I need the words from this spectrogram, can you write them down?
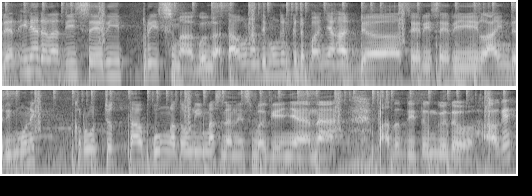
dan ini adalah di seri Prisma. Gue nggak tahu nanti mungkin ke depannya ada seri-seri lain dari Munich kerucut tabung atau limas dan lain sebagainya. Nah patut ditunggu tuh. Oke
